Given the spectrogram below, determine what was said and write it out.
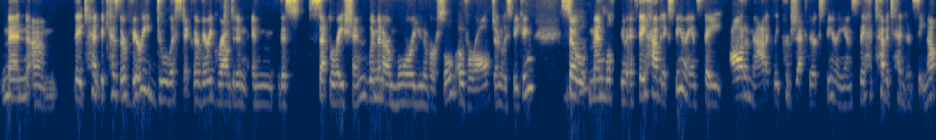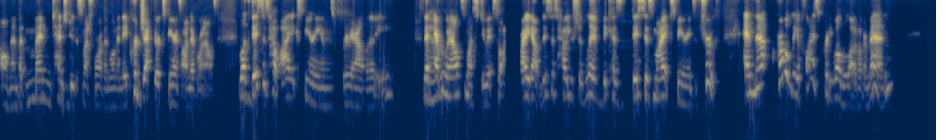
men um, they tend because they're very dualistic they're very grounded in, in this separation. Women are more universal overall generally speaking. So mm-hmm. men will you know, if they have an experience they automatically project their experience. They have a tendency not all men but men tend to do this much more than women. They project their experience on everyone else. Well this is how i experience reality that yeah. everyone else must do it. So i write out this is how you should live because this is my experience of truth. And that probably applies pretty well to a lot of other men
